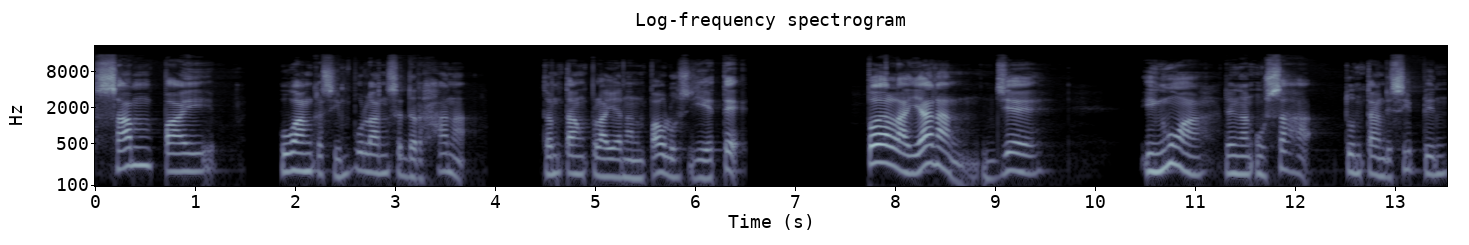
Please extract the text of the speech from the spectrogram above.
sampai uang kesimpulan sederhana tentang pelayanan Paulus YT. Pelayanan J ingua dengan usaha tuntang disiplin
